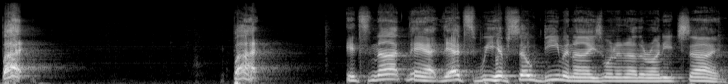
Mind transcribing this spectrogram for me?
But, but, it's not that. That's we have so demonized one another on each side.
